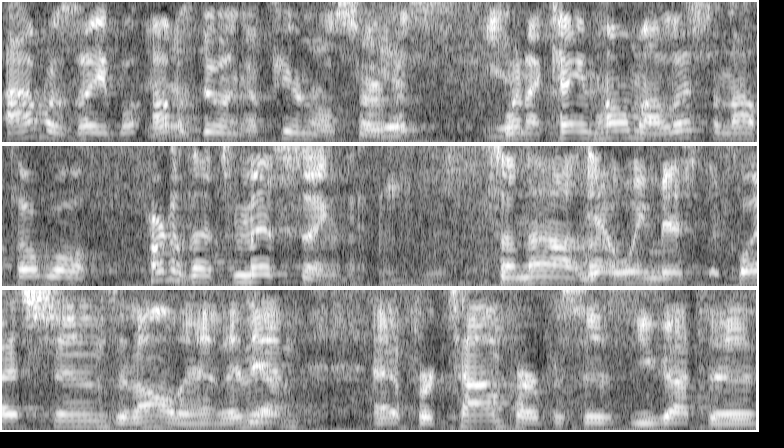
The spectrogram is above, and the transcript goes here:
I was able, I was doing a funeral service. Yes, When I came home, I listened, I thought, well, part of that's missing. So now I Yeah, we missed the questions and all that. And then, uh, for time purposes, you got to.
